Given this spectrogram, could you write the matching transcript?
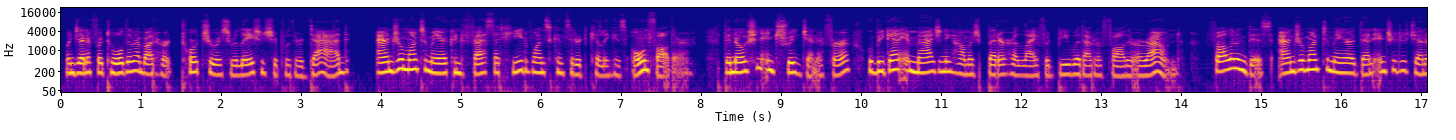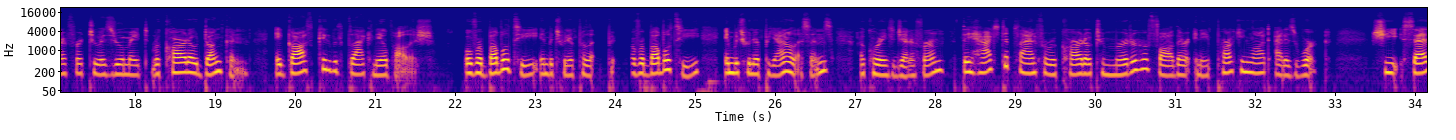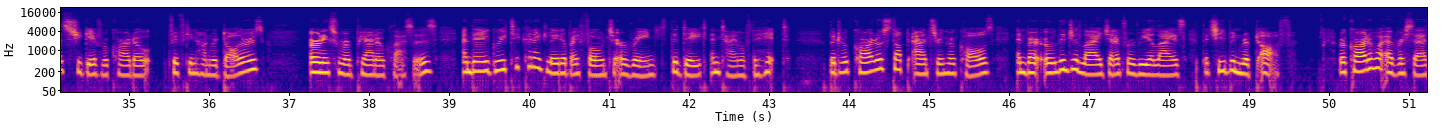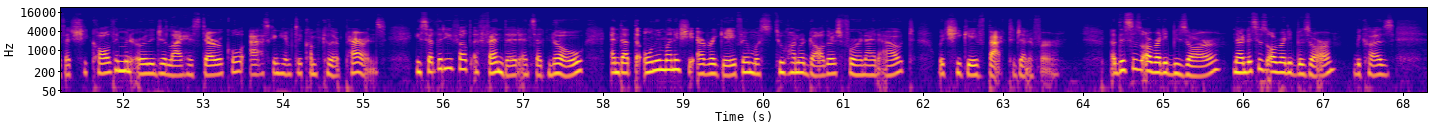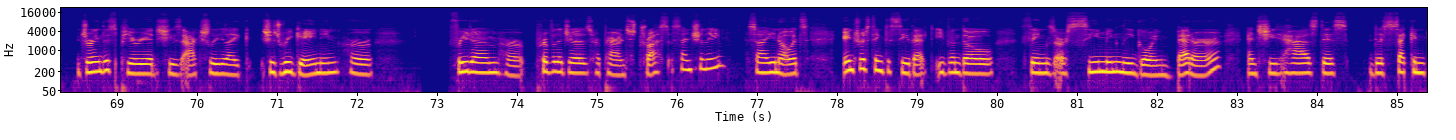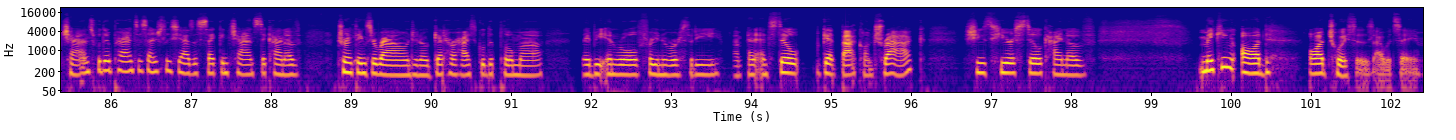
When Jennifer told him about her torturous relationship with her dad, Andrew Montemayor confessed that he had once considered killing his own father. The notion intrigued Jennifer, who began imagining how much better her life would be without her father around. Following this, Andrew Montemayor then introduced Jennifer to his roommate Ricardo Duncan, a goth kid with black nail polish. Over bubble tea in between her over bubble tea in between her piano lessons, according to Jennifer, they had to plan for Ricardo to murder her father in a parking lot at his work. She says she gave Ricardo $1,500, earnings from her piano classes, and they agreed to connect later by phone to arrange the date and time of the hit. But Ricardo stopped answering her calls, and by early July, Jennifer realized that she'd been ripped off. Ricardo, however, says that she called him in early July hysterical, asking him to come kill her parents. He said that he felt offended and said no, and that the only money she ever gave him was $200 for a night out, which he gave back to Jennifer. Now, this is already bizarre. Now, this is already bizarre because during this period, she's actually like, she's regaining her freedom, her privileges, her parents' trust, essentially. So, you know, it's interesting to see that even though things are seemingly going better and she has this this second chance with her parents essentially she has a second chance to kind of turn things around you know get her high school diploma maybe enroll for university um, and, and still get back on track. She's here still kind of making odd odd choices i would say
